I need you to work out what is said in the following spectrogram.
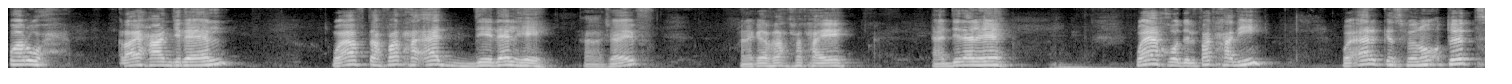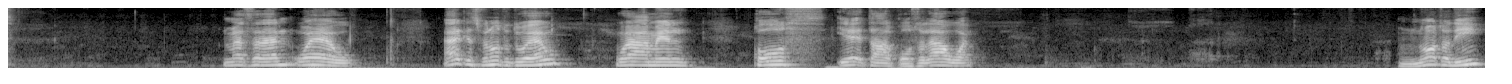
وأروح رايح عند د وافتح فتحة قد د ه. ها شايف؟ أنا كده فتحت فتحة إيه؟ قد د ه. واخد الفتحة دي وأركز في نقطة مثلا واو. أركز في نقطة واو وأعمل قوس يقطع القوس الأول. النقطة دي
